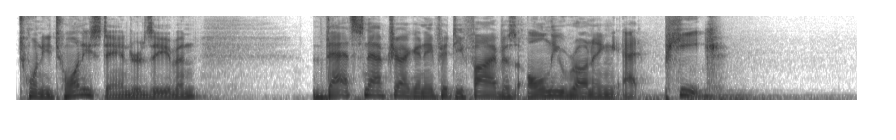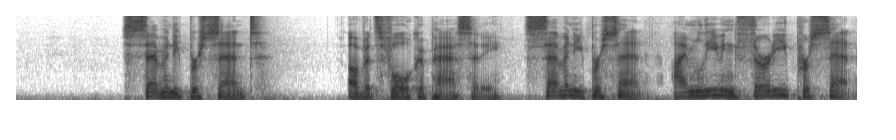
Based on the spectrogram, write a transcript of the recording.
2020 standards, even, that Snapdragon 855 is only running at peak 70% of its full capacity. 70%. I'm leaving 30%,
